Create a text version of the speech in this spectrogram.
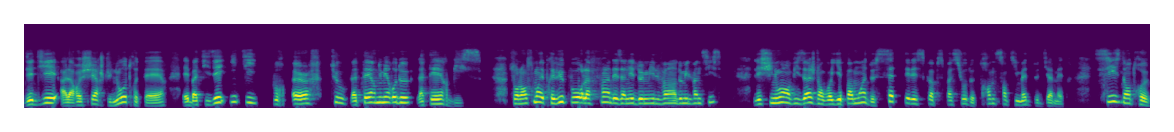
dédié à la recherche d'une autre Terre est baptisé ET pour Earth 2, la Terre numéro 2, la Terre bis. Son lancement est prévu pour la fin des années 2020-2026. Les Chinois envisagent d'envoyer pas moins de 7 télescopes spatiaux de 30 cm de diamètre. Six d'entre eux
